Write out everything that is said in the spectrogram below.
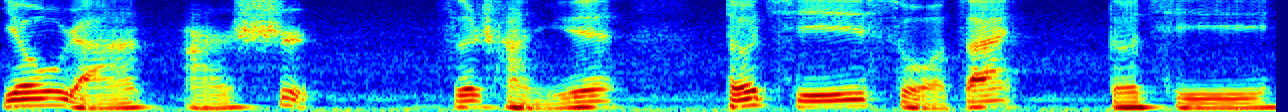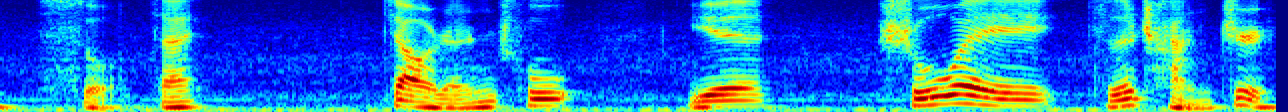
悠然而逝。子产曰：“得其所哉！得其所哉！”教人出曰：“孰谓子产至？”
